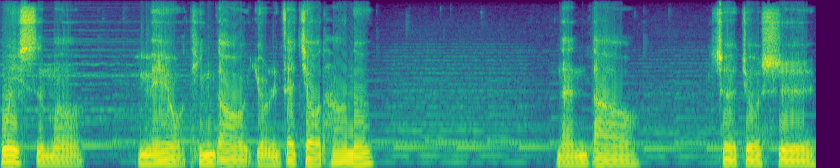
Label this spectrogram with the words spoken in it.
为什么没有听到有人在叫他呢？难道？这就是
